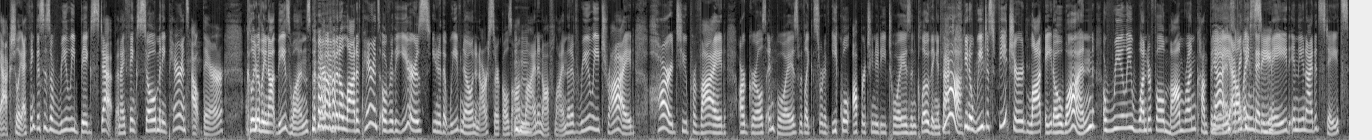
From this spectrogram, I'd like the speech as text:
actually. I think this is a really big step. And I think so many parents out there, clearly not these ones, but there have been a lot of parents over the years, you know, that we've known in our circles, Mm-hmm. online and offline, that have really tried hard to provide our girls and boys with like sort of equal opportunity toys and clothing. In fact, Yeah. you know, we just featured Lot 801, a really wonderful mom run company. Yeah, in Salt Lake Everything's City. made in the United States.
